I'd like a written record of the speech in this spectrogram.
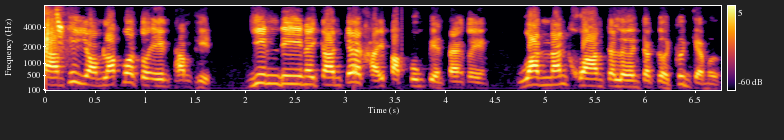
ตามที่ยอมรับว่าตัวเองทำผิด ยินดีในการแก้ไขปรับปรุงเปลี่ยนแปลงตัวเอง วันนั้นความเจริญจะเกิดขึ้นแก่มึง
